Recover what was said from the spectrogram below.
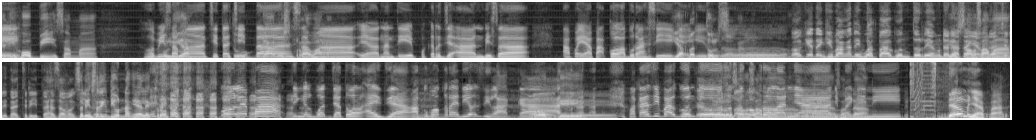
Jadi hobi sama Hobi kuliah sama cita-cita sama ya nanti pekerjaan bisa apa ya Pak kolaborasi Ya, kayak betul gitu. sekali. Oke, thank you banget nih buat Pak Guntur yang udah Yuk, datang yang udah sama-sama. cerita-cerita sama kita. sering-sering diundang ya elektro. Boleh Pak, tinggal buat jadwal aja. Aku mau ke radio silakan. Oke. Makasih Pak Guntur Pak. untuk obrolannya di pagi Sondang. ini. Del menyapa.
